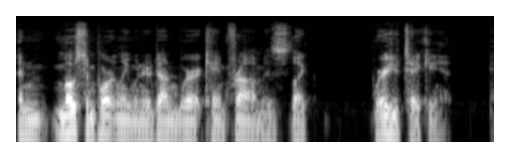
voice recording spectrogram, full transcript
And most importantly, when you're done, where it came from is like, where are you taking it?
